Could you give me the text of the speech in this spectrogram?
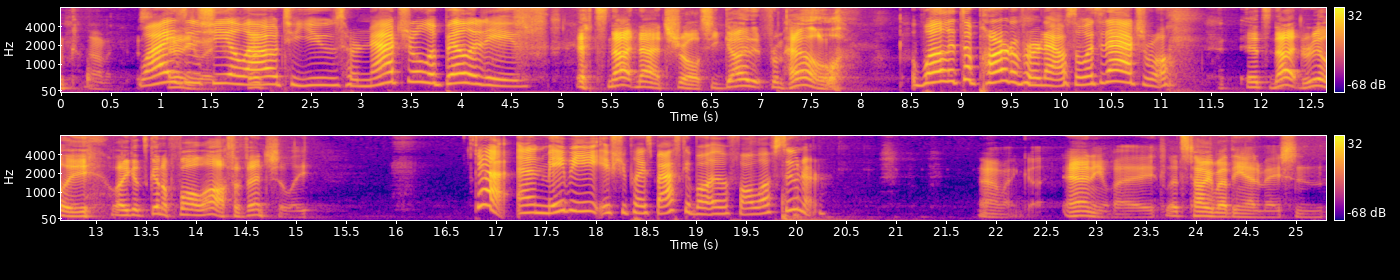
Oh. Why Anyway, isn't she allowed to use her natural abilities? It's not natural. She got it from hell. Well, it's a part of her now, so it's natural. It's not really. Like, it's gonna fall off eventually. Yeah, and maybe if she plays basketball, it'll fall off sooner. Oh my god. Anyway, let's talk about the animation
